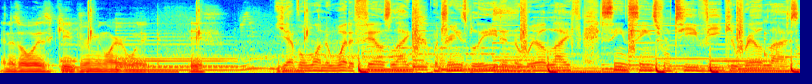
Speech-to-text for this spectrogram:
And as always, keep dreaming while you're awake. Peace. You ever wonder what it feels like when dreams bleed into real life? Seeing scenes from TV get realized.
